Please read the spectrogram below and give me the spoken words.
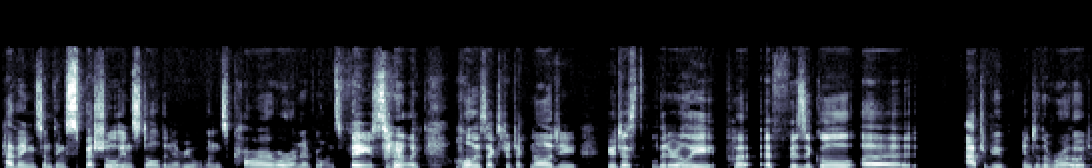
having something special installed in everyone's car or on everyone's face or like all this extra technology, you just literally put a physical uh, attribute into the road,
